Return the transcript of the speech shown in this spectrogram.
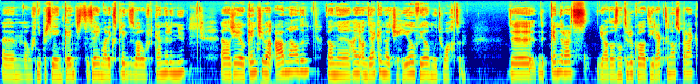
um, dat hoeft niet per se een kindje te zijn, maar ik spreek dus wel over kinderen nu. Als jij jouw kindje wil aanmelden, dan ga je ontdekken dat je heel veel moet wachten. De, de kinderarts, ja, dat is natuurlijk wel direct een afspraak.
